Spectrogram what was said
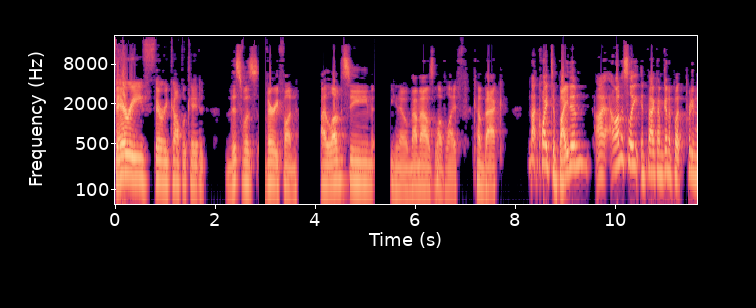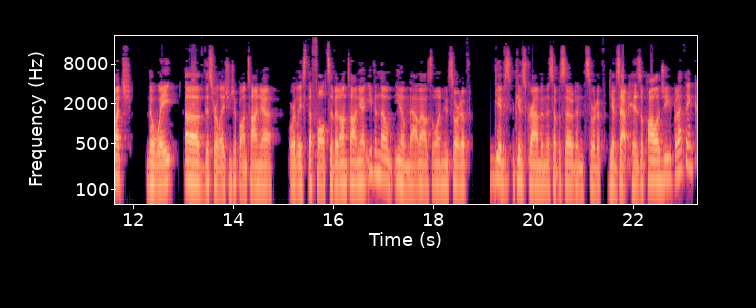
Very, very complicated. This was very fun. I loved seeing, you know, Mao Mao's love life come back. Not quite to bite him. I honestly, in fact, I'm gonna put pretty much the weight of this relationship on Tanya, or at least the faults of it on Tanya, even though, you know, Mao Mao's the one who sort of gives gives ground in this episode and sort of gives out his apology. But I think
